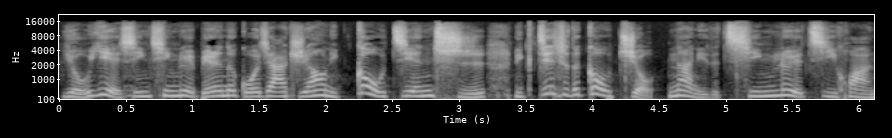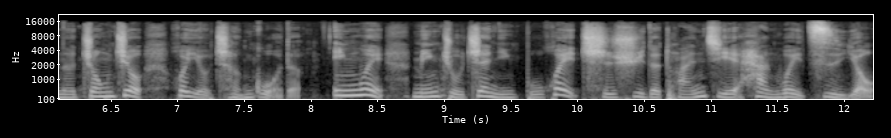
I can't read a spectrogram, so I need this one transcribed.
有野心侵略别人的国家，只要你够坚持。你坚持的够久，那你的侵略计划呢，终究会有成果的。因为民主阵营不会持续的团结捍卫自由，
